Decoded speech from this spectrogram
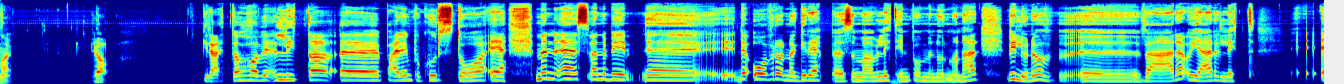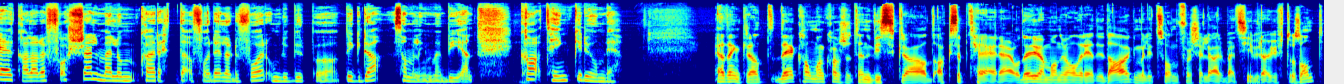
Nei. Ja. Greit, da har vi en liten uh, peiling på hvor ståa er. Men uh, Svenneby, uh, det overordna grepet som vi var litt innpå med nordmann her, vil jo da være å gjøre litt jeg kaller det forskjell mellom hva retter og fordeler du får om du bor på bygda sammenlignet med byen. Hva tenker du om det? Jeg tenker at Det kan man kanskje til en viss grad akseptere, og det gjør man jo allerede i dag med litt sånn forskjellig arbeidsgiveravgift og sånt.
